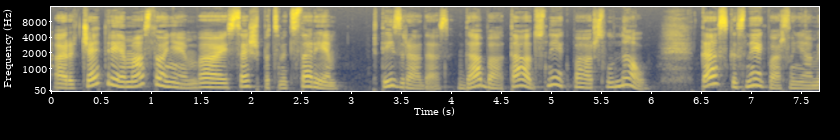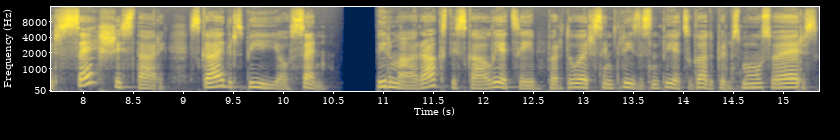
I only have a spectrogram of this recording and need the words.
ar 4, 8 vai 16 stariem. Bet izrādās, dabā tādu sniegpārslu nav. Tas, ka sniegpārsliņām ir seši stari, skaidrs bija jau sen. Pirmā rakstiskā liecība par to ir 135 gadu pirms mūsu ēras.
